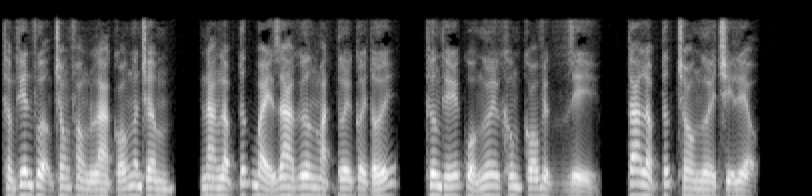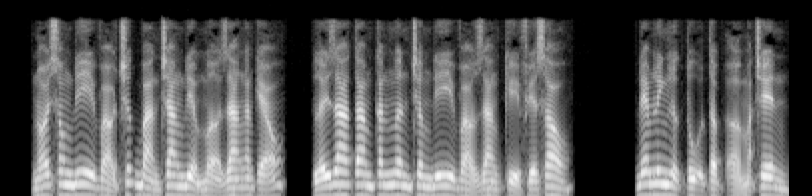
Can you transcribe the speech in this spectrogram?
Thẩm Thiên Phượng trong phòng là có ngân châm, nàng lập tức bày ra gương mặt tươi cười tới, thương thế của ngươi không có việc gì, ta lập tức cho ngươi trị liệu. Nói xong đi vào trước bàn trang điểm mở ra ngăn kéo, lấy ra tam căn ngân châm đi vào giang kỳ phía sau. Đem linh lực tụ tập ở mặt trên,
